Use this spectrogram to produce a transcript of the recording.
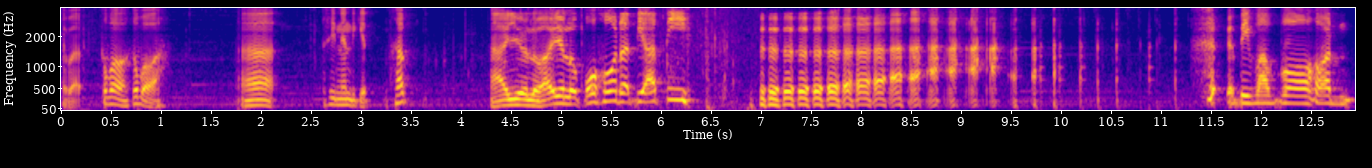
Coba ke bawah, ke bawah. Uh, sini dikit. Hap. Ayo lo, ayo lo pohon hati-hati. ketimpa pohon.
